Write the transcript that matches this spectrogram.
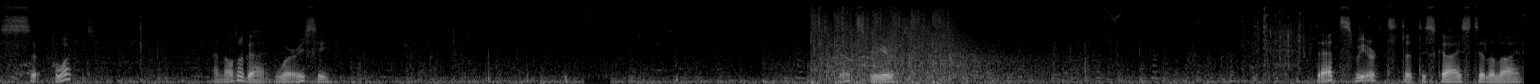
So what? Another guy? Where is he? That's weird. That's weird that this guy is still alive.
